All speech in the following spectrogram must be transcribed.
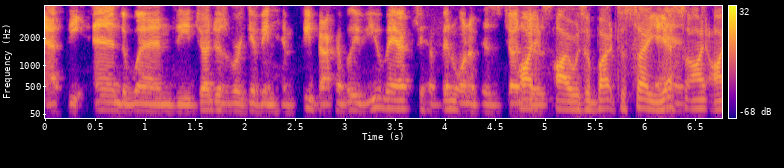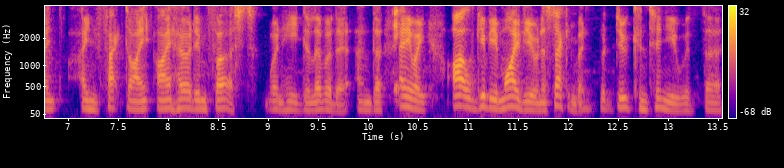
at the end when the judges were giving him feedback. I believe you may actually have been one of his judges. I, I was about to say, and, yes, I, I, in fact, I, I heard him first when he delivered it. And uh, anyway, I'll give you my view in a second, but, but do continue with uh,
